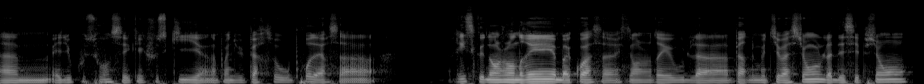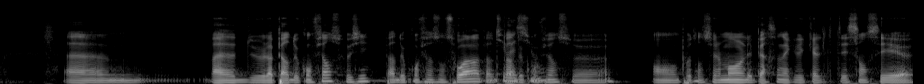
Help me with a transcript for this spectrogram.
Euh, et du coup, souvent, c'est quelque chose qui, euh, d'un point de vue perso ou pro, d'ailleurs, ça risque d'engendrer bah quoi Ça risque d'engendrer ou de la perte de motivation, ou de la déception, euh, bah, de la perte de confiance aussi, perte de confiance en soi, perte perte de confiance euh, en potentiellement les personnes avec lesquelles tu étais censé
